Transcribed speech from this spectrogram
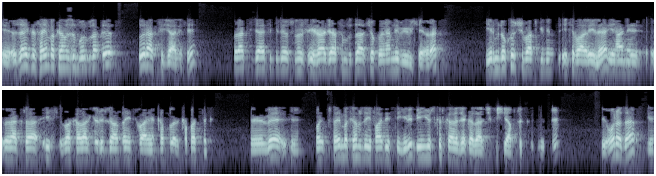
Ee, özellikle Sayın Bakanımızın vurguladığı Irak ticareti. Irak ticareti biliyorsunuz ihracatımızda çok önemli bir ülke Irak. 29 Şubat günün itibariyle yani Irak'ta ilk vakalar görüldüğü andan itibaren kapıları kapattık. Ee, ve e, Sayın Bakanımız da ifade ettiği gibi 1140 araca kadar çıkış yaptık dün. E, orada e,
